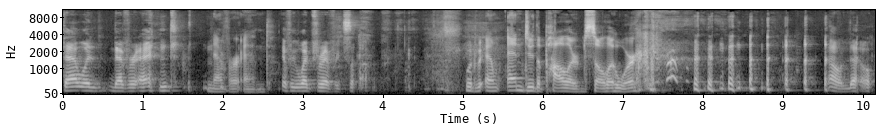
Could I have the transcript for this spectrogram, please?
That would never end never end. if we went for every song. Would we and, and do the Pollard solo work? Oh no.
